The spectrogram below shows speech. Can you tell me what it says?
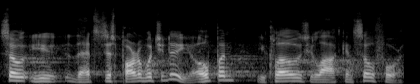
So you, that's just part of what you do. You open, you close, you lock, and so forth.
